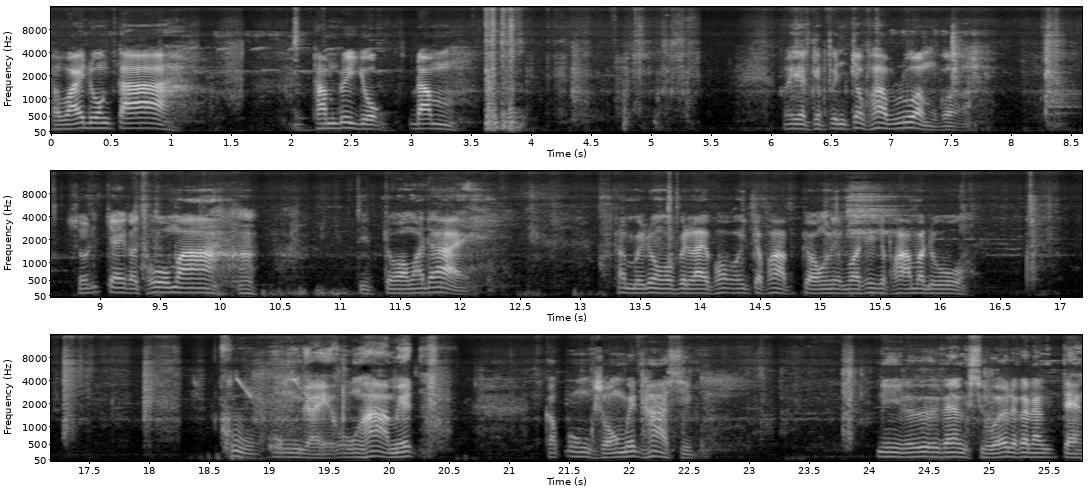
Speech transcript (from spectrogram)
ถวายดวงตาทำด้วยหยกดำก็อยากจะเป็นเจ้าภาพร่วมก็ สนใจก็โทรมา ติดต่อมาได้ ถ้าไม่ร่วมก็เป็นไร เพราะว่าเจ้าภาพจองเรียบร้อยที่จะพามาดู คู่องค์ใหญ่องค์ห้าเมตร กับองค์สองเมตรห้าสิบนี่เลยกำลังสวยแล้วกำลังแต่ง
